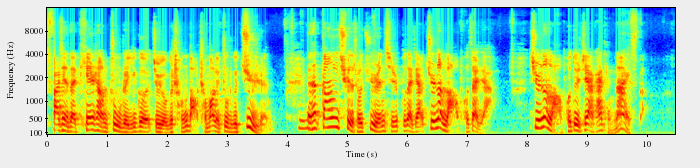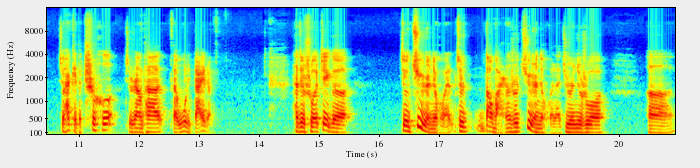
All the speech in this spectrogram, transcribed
发现在天上住着一个，就有个城堡，城堡里住着个巨人。但他刚一去的时候，巨人其实不在家，巨人的老婆在家。巨人的老婆对 Jack 还挺 nice 的，就还给他吃喝，就让他在屋里待着。他就说这个，就巨人就回来，就到晚上的时候，巨人就回来。巨人就说：“呃，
